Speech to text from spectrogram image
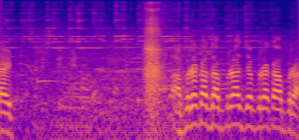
right. అబ్రక దబ్రా జబ్రక అబ్రా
